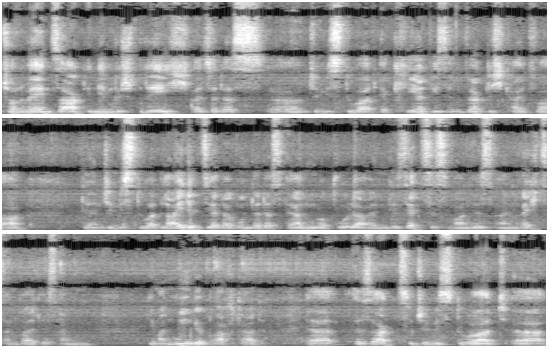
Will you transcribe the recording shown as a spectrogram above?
John Wayne sagt in dem Gespräch, als er das Jimmy Stewart erklärt, wie es in Wirklichkeit war, denn Jimmy Stewart leidet sehr darunter, dass er nun, obwohl er ein Gesetzesmann ist, ein Rechtsanwalt ist, einen, jemanden umgebracht hat. Er, er sagt zu Jimmy Stewart, äh,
